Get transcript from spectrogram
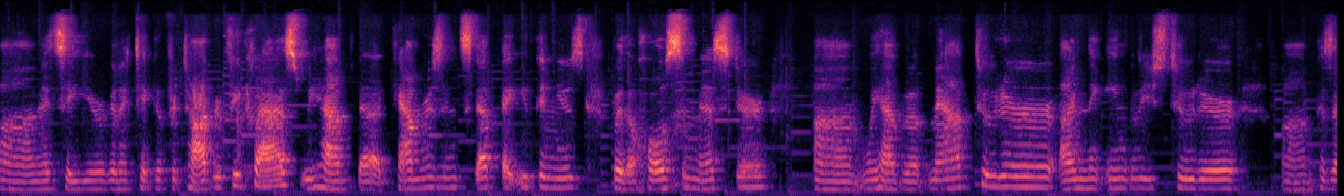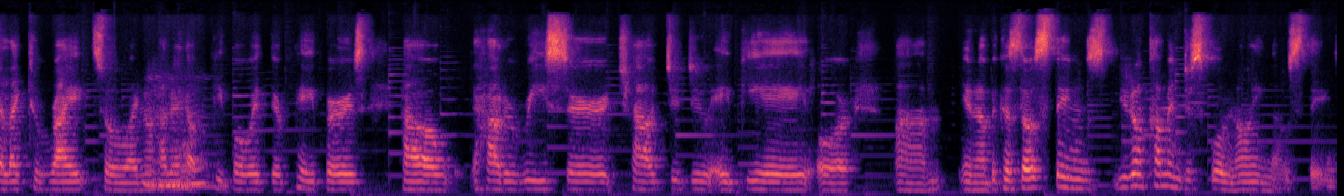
Um, let's say you're going to take a photography class. We have the cameras and stuff that you can use for the whole semester. Um, we have a math tutor. I'm the English tutor because I like to write, so I know how to help Mhm. people with their papers, how how to research, how to do APA or um, you know, because those things you don't come into school knowing those things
